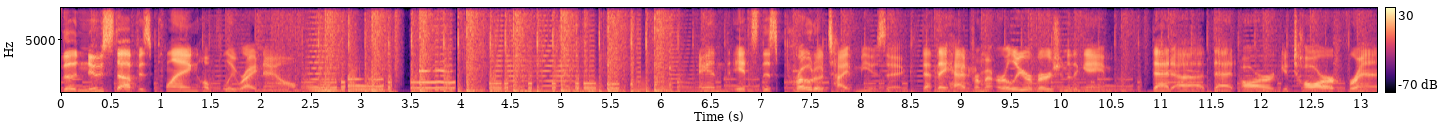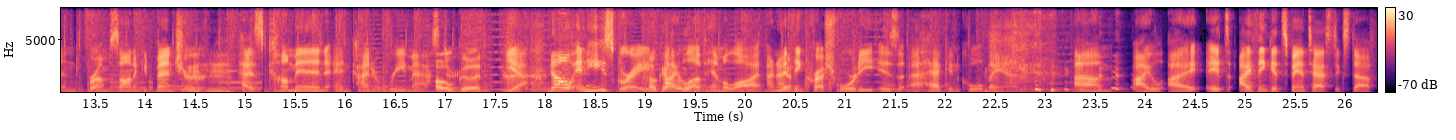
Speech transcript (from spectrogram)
the new stuff is playing hopefully right now. It's this prototype music that they had from an earlier version of the game that uh, that our guitar friend from Sonic Adventure has come in and kind of remastered. Mm-hmm. Oh, good. Yeah. No, and he's great. Okay, I cool. love him a lot, and I think Crush Forty is a heckin' cool band. um, I I it's I think it's fantastic stuff.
